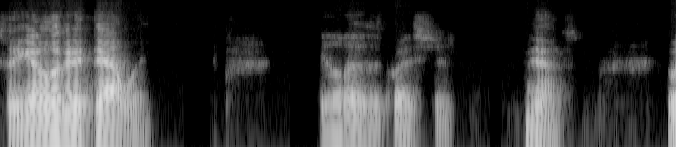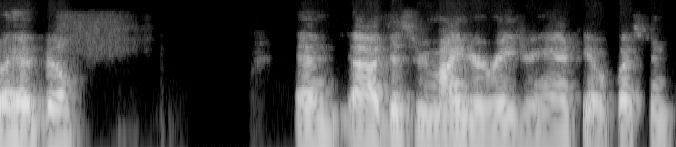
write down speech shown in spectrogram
So you got to look at it that way. Bill has a question. Yes. Go ahead, Bill. And uh, just a reminder, raise your hand if you have a question.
